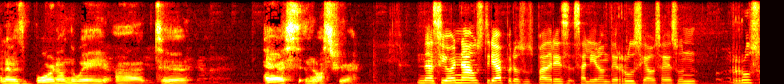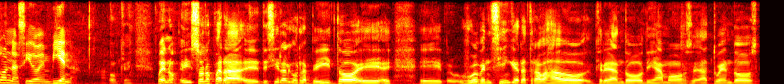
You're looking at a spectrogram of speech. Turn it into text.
and I was born on the way uh, to Paris in Austria. Nació en Austria, pero sus padres salieron de Rusia, o sea, es un ruso nacido en Viena. Ok. Bueno, eh, solo para eh, decir algo rapidito, eh, eh, Ruben Singer ha trabajado creando, digamos, atuendos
